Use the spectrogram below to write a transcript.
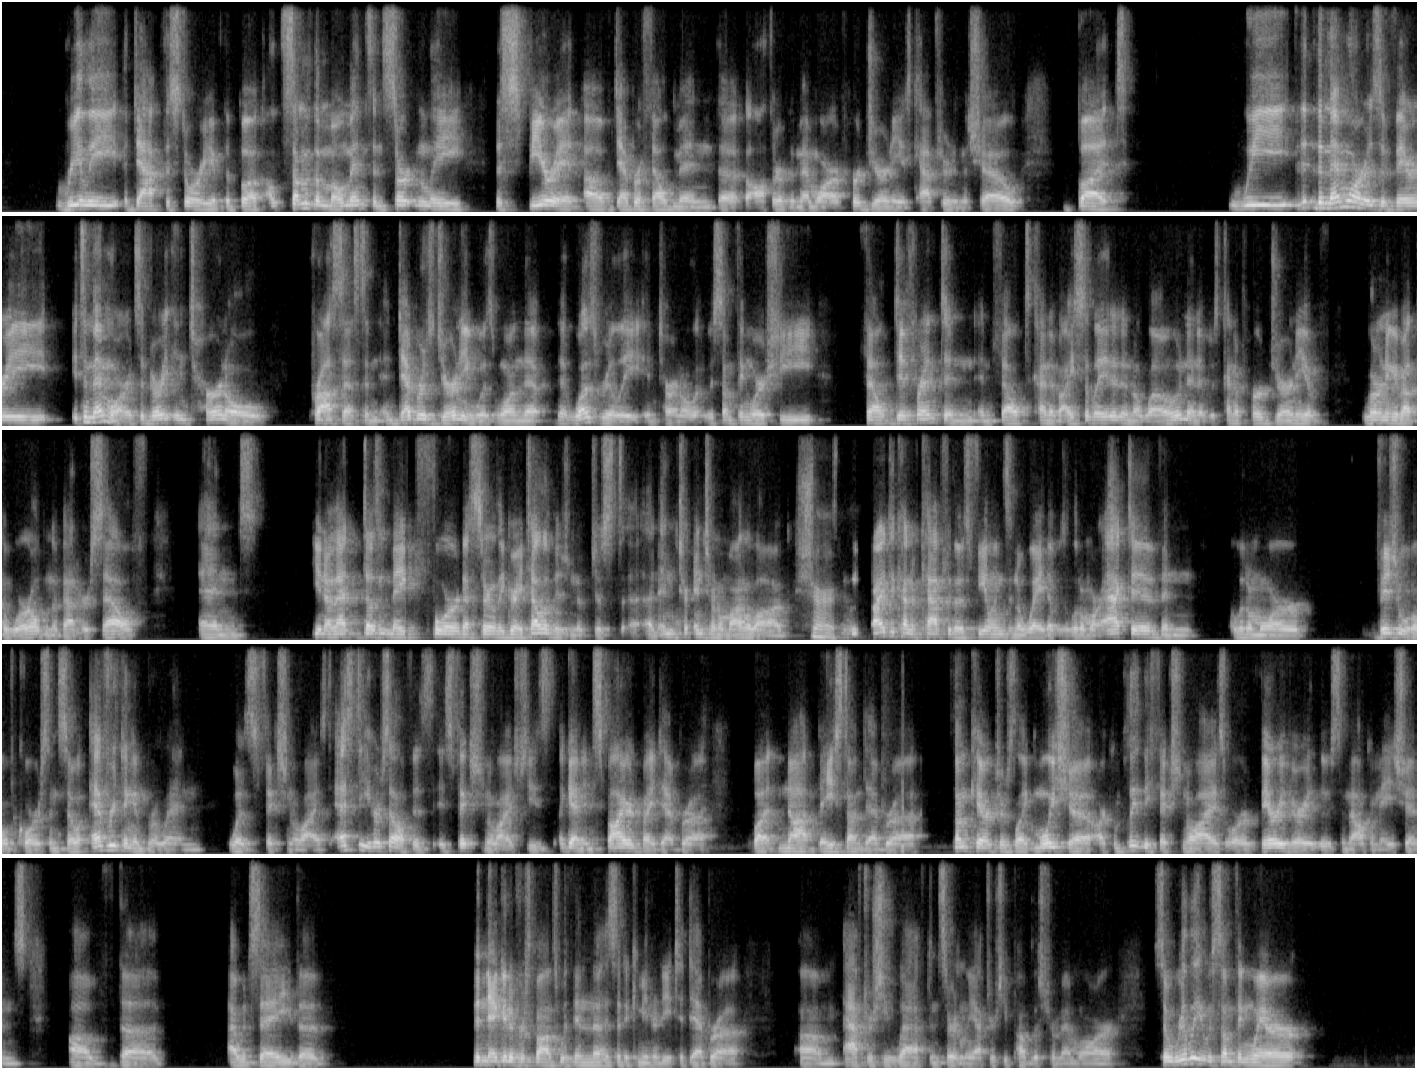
really adapt the story of the book. Some of the moments, and certainly the spirit of Deborah Feldman, the, the author of the memoir of her journey, is captured in the show. But we, the, the memoir is a very, it's a memoir. It's a very internal process, and, and Deborah's journey was one that that was really internal. It was something where she felt different and and felt kind of isolated and alone, and it was kind of her journey of learning about the world and about herself. And you know that doesn't make for necessarily great television of just an inter- internal monologue. Sure. So we tried to kind of capture those feelings in a way that was a little more active and a little more visual of course. And so everything in berlin was fictionalized. Esty herself is is fictionalized. She's again inspired by deborah but not based on deborah. Some characters like Moishe are completely fictionalized or very very loose amalgamations of the i would say the the negative response within the Hasidic community to Deborah um, after she left, and certainly after she published her memoir. So really, it was something where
